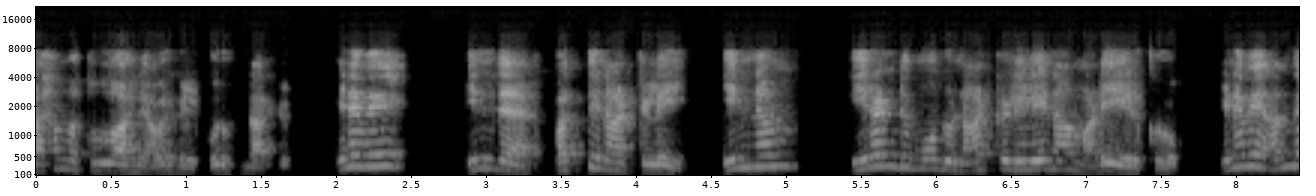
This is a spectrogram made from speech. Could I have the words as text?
ரஹமத்துல்லாஹி அவர்கள் கூறுகின்றார்கள். எனவே இந்த பத்து நாட்களை இன்னும் இரண்டு மூன்று நாட்களிலே நாம் அடைய இருக்கிறோம். எனவே அந்த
